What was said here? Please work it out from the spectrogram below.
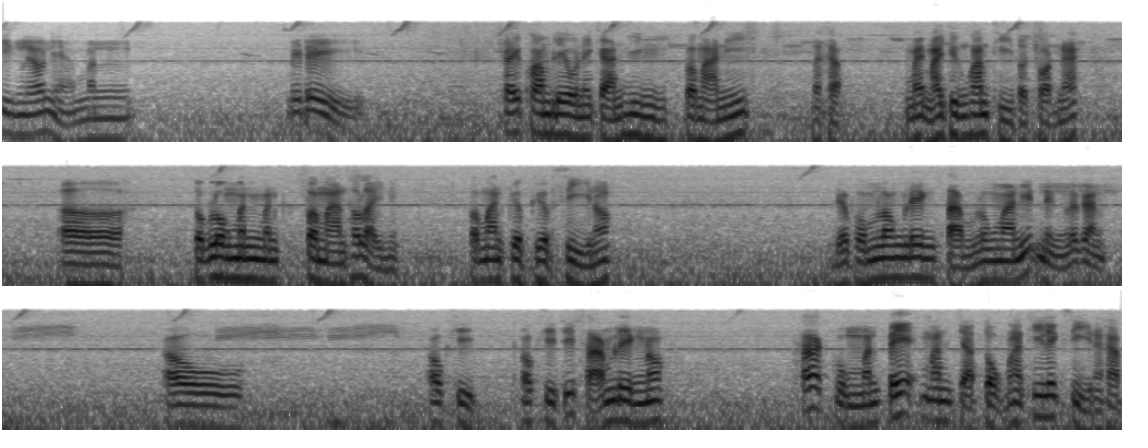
ริง ๆ แล้วเนี่ยมันไม่ได้ใช้ความเร็วในการยิงประมาณนี้นะครับหมายหมายถึงความถี่ต่อช็อตนะ เอ่อ ตกลงมันมันประมาณเท่าไหร่นี่ ประมาณเกือบเกือบสี่เนาะ เดี๋ยวผมลองเล็งต่ำลงมานิดหนึ่งแล้วกัน เอา เอาขีด เอาขีดที่สามเล็งเนาะ ถ้ากลุ่มมันเป๊ะมันจะตกมาที่เลขสี่นะครับ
